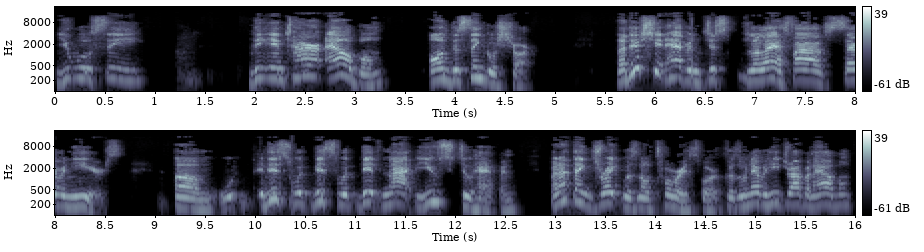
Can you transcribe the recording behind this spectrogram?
you will see the entire album on the singles chart. Now this shit happened just the last five seven years. Um, this would this would did not used to happen, but I think Drake was notorious for it because whenever he dropped an album,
